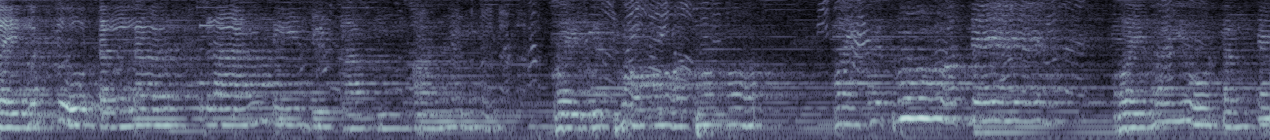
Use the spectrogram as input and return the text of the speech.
อยมุดดูตั้งนานหลายปีสิกลับไปคอยคิดทอดทอดคอยคิดทอดเดคอยมาอยู่ตั้งแต่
